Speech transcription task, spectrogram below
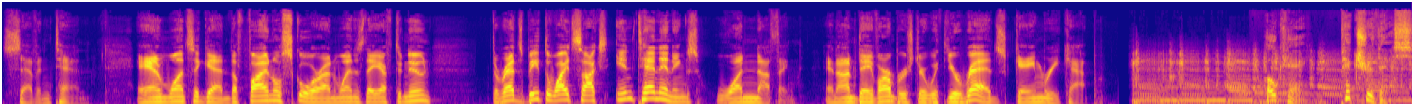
710. And once again, the final score on Wednesday afternoon. The Reds beat the White Sox in 10 innings, 1 0. And I'm Dave Armbruster with your Reds game recap. Okay, picture this.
